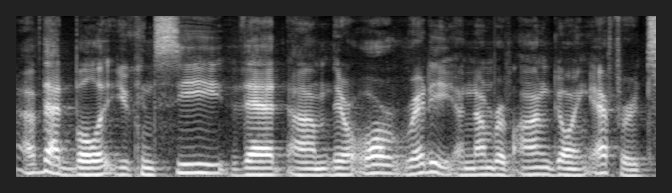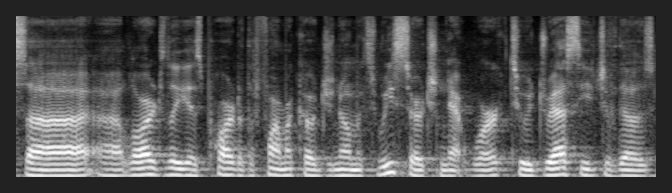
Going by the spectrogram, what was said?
of that bullet, you can see that um, there are already a number of ongoing efforts, uh, uh, largely as part of the Pharmacogenomics Research Network, to address each of those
